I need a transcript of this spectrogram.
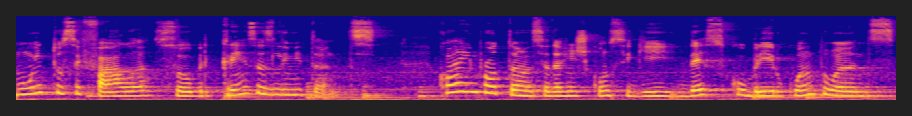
Muito se fala sobre crenças limitantes. Qual é a importância da gente conseguir descobrir o quanto antes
